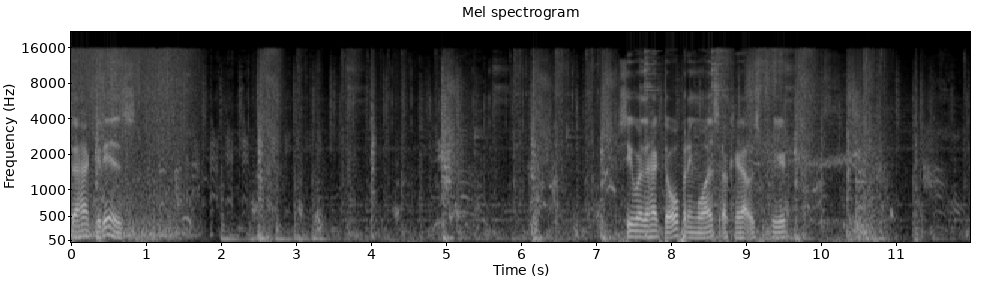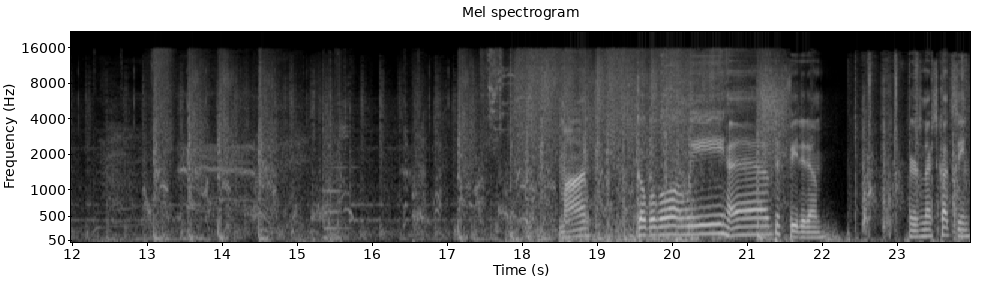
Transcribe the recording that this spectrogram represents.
the heck it is. See where the heck the opening was. Okay, that was weird. On. Go, go, go. And we have defeated him. Here's the next cutscene.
